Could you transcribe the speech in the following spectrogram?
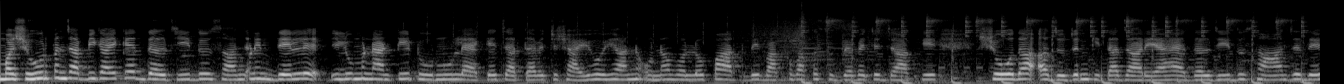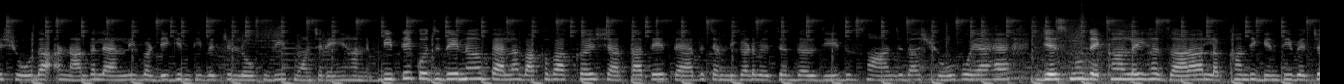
ਮਸ਼ਹੂਰ ਪੰਜਾਬੀ ਗਾਇਕ ਦਲਜੀਤ ਦੋਸਾਂਝ। ਆਪਣੇ ਦਿਲ ਇਲੂਮਨਾਟੀ ਟੂਰ ਨੂੰ ਲੈ ਕੇ ਚਰਚਾ ਵਿੱਚ ਛਾਏ ਹੋਏ ਹਨ। ਉਹਨਾਂ ਵੱਲੋਂ ਭਾਰਤ ਦੇ ਵੱਖ-ਵੱਖ ਸੂਬਿਆਂ ਵਿੱਚ ਜਾ ਕੇ ਸ਼ੋਅ ਦਾ ਆਯੋਜਨ ਕੀਤਾ ਜਾ ਰਿਹਾ ਹੈ। ਦਲਜੀਤ ਦੋਸਾਂਝ ਦੇ ਸ਼ੋਅ ਦਾ ਆਨੰਦ ਲੈਣ ਲਈ ਵੱਡੀ ਗਿਣਤੀ ਵਿੱਚ ਲੋਕ ਵੀ ਪਹੁੰਚ ਰਹੇ ਹਨ। ਬੀਤੇ ਕੁਝ ਦਿਨ ਪਹਿਲਾਂ ਵੱਖ-ਵੱਖ ਸ਼ਰਤਾਂ ਤੇ ਤਹਿਤ ਚੰਡੀਗੜ੍ਹ ਵਿੱਚ ਦਲਜੀਤ ਦੋਸਾਂਝ ਦਾ ਸ਼ੋਅ ਹੋਇਆ ਹੈ, ਜਿਸ ਨੂੰ ਦੇਖਣ ਲਈ ਹਜ਼ਾਰਾਂ ਲੱਖਾਂ ਦੀ ਗਿਣਤੀ ਵਿੱਚ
